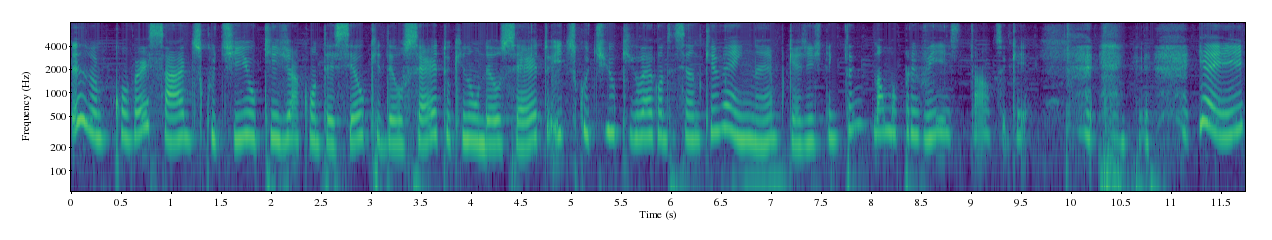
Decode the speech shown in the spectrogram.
eles vão conversar, discutir o que já aconteceu, o que deu certo, o que não deu certo, e discutir o que vai acontecer ano que vem, né? Porque a gente tem que dar uma prevista e tal, não sei o quê. e aí,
